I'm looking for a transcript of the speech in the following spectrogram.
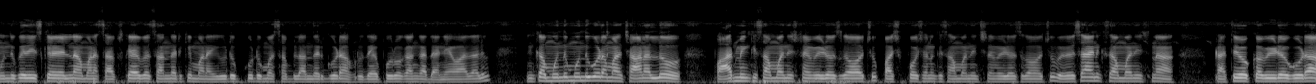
ముందుకు తీసుకెళ్ళిన మన సబ్స్క్రైబర్స్ అందరికీ మన యూట్యూబ్ కుటుంబ సభ్యులందరికీ కూడా హృదయపూర్వకంగా ధన్యవాదాలు. ఇంకా ముందు ముందు కూడా మన ఛానల్లో ఫార్మింగ్కి సంబంధించిన వీడియోస్ కావచ్చు పశుపోషణకి సంబంధించిన వీడియోస్ కావచ్చు వ్యవసాయానికి సంబంధించిన ప్రతి ఒక్క వీడియో కూడా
